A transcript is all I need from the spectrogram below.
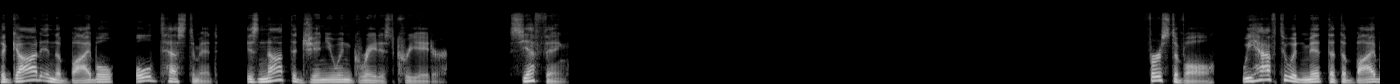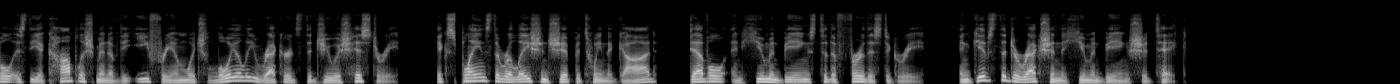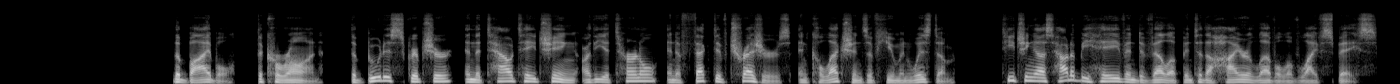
The God in the Bible, Old Testament, is not the genuine greatest creator. Xuefeng. First of all, we have to admit that the Bible is the accomplishment of the Ephraim which loyally records the Jewish history, explains the relationship between the God, devil, and human beings to the furthest degree, and gives the direction the human beings should take. The Bible, the Quran, the Buddhist scripture, and the Tao Te Ching are the eternal and effective treasures and collections of human wisdom, teaching us how to behave and develop into the higher level of life space.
